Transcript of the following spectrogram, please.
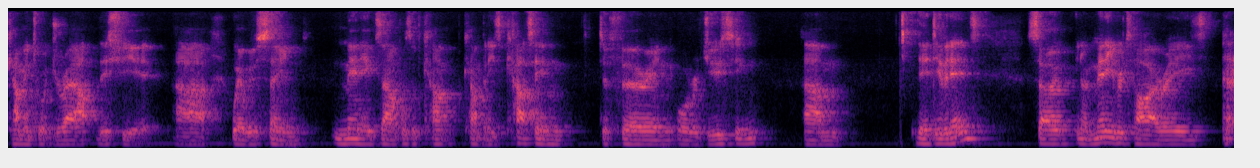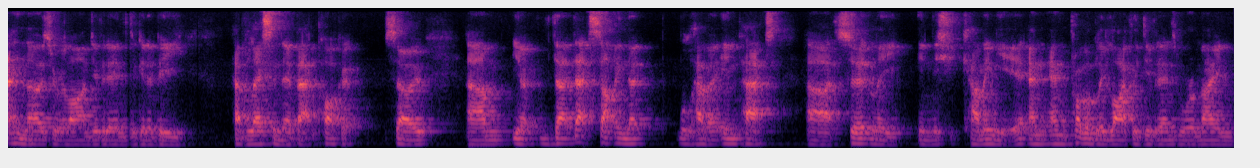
come into a drought this year uh, where we've seen many examples of com- companies cutting, deferring, or reducing um, their dividends. So, you know, many retirees and those who rely on dividends are going to be have less in their back pocket. So, um, you know, that that's something that will have an impact uh, certainly in this coming year, and and probably likely dividends will remain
